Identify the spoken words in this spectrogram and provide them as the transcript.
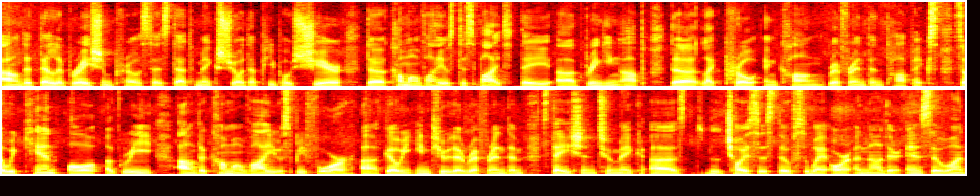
on the deliberation process that makes sure that people share the common values despite they uh, bringing up the like pro and con referendum topics. So we can all agree on the common values before uh, going into the referendum station to make uh, choices this way or another and so on.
